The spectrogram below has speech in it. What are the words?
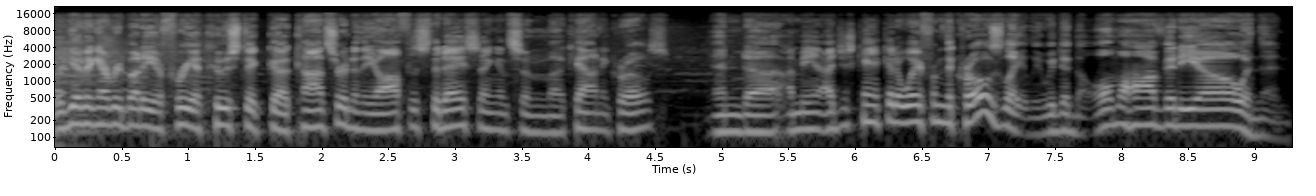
We're giving everybody a free acoustic uh, concert in the office today, singing some uh, Counting Crows. And uh, I mean, I just can't get away from the Crows lately. We did the Omaha video, and then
